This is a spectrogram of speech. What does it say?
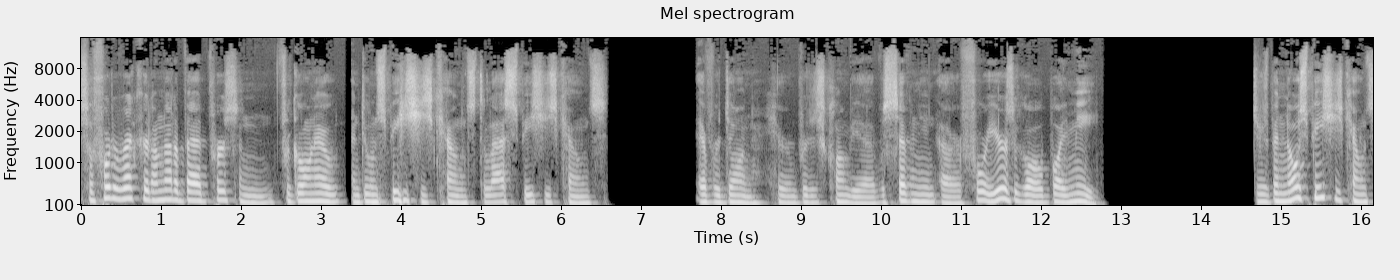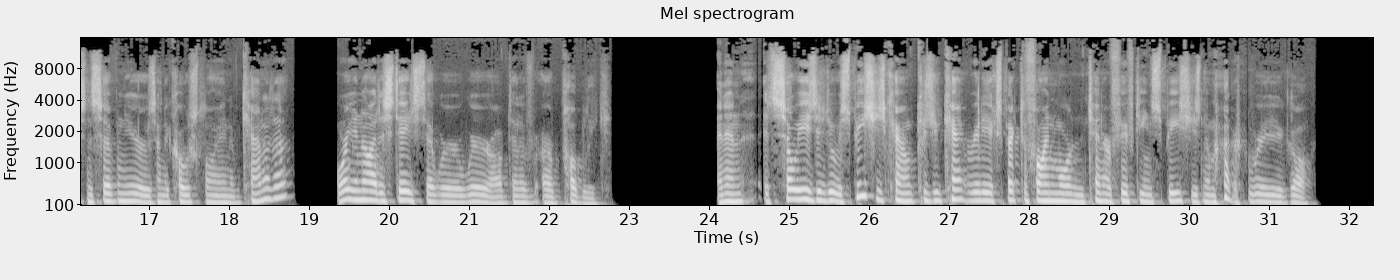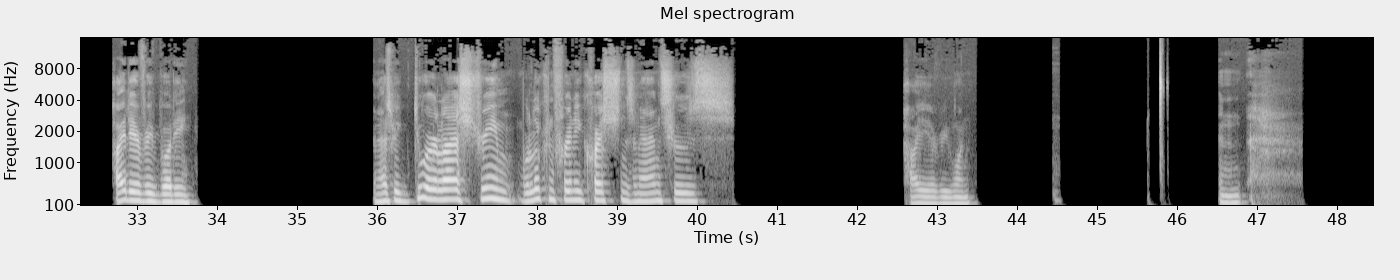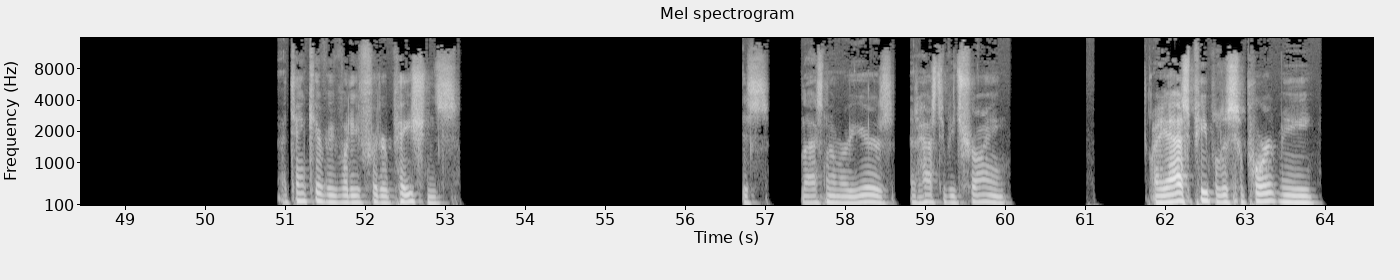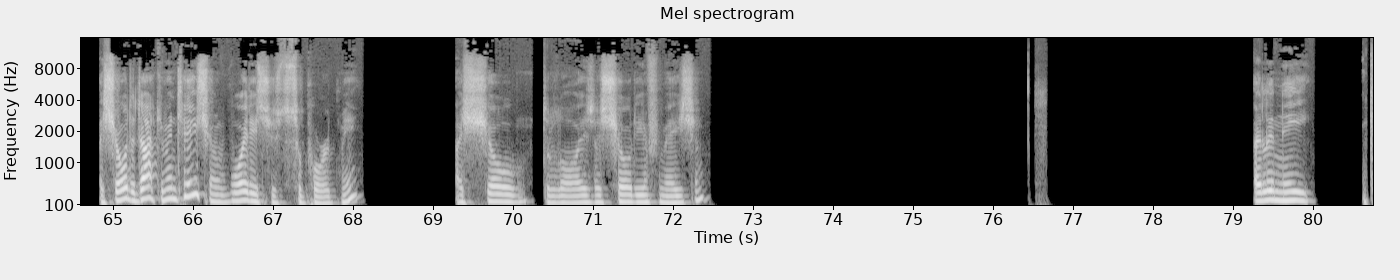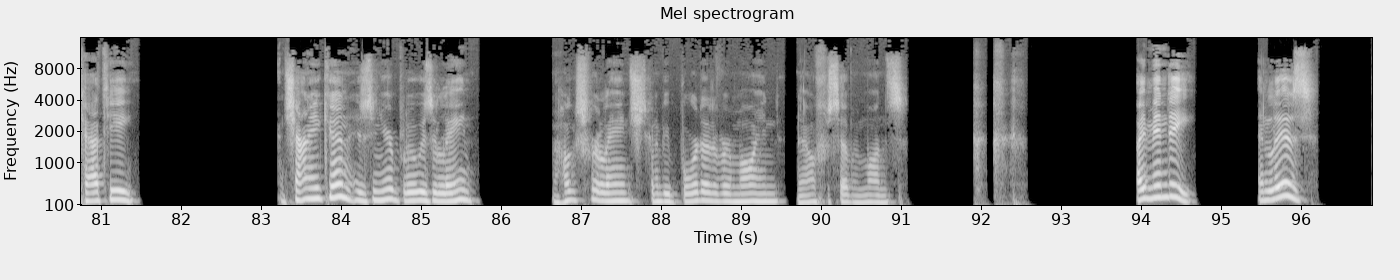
So, for the record, I'm not a bad person for going out and doing species counts, the last species counts ever done here in British Columbia. It was seven or four years ago by me. There's been no species counts in seven years on the coastline of Canada or United States that we're aware of that are public. And then it's so easy to do a species count because you can't really expect to find more than 10 or 15 species no matter where you go. Hi to everybody. And as we do our last stream, we're looking for any questions and answers. Hi, everyone. And I thank everybody for their patience. this last number of years. It has to be trying. I ask people to support me. I show the documentation of why they should support me. I show the laws, I show the information. Eileen Nee, Kathy, and Shanikin is in your blue is Elaine. And hugs for Elaine. She's going to be bored out of her mind now for seven months. Hi, Mindy and Liz.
